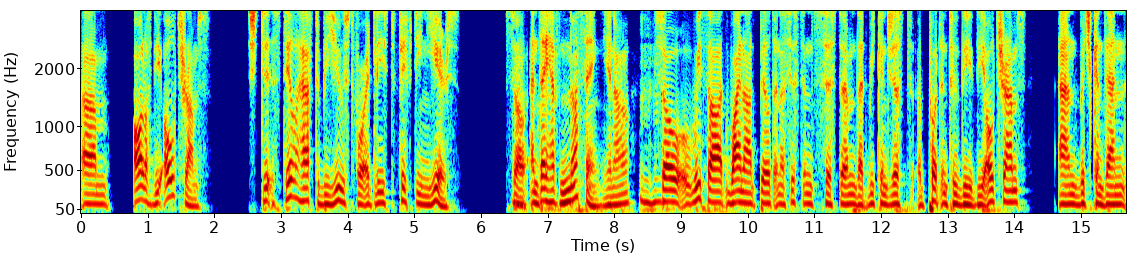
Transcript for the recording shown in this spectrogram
um, all of the old trams st- still have to be used for at least 15 years. So and they have nothing, you know. Mhm. So we thought, why not build an assistance system that we can just uh, put into the, the old trams, and which can then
